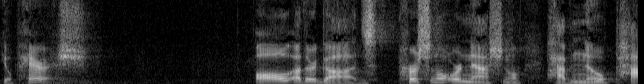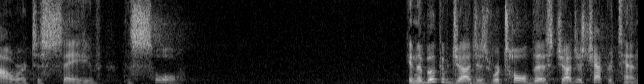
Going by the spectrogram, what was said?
You'll perish. All other gods, personal or national, have no power to save the soul. In the book of Judges, we're told this Judges chapter 10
